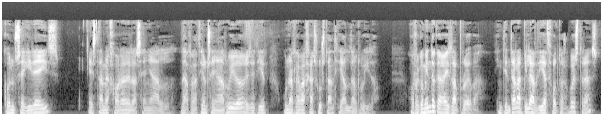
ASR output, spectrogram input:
conseguiréis esta mejora de la señal, de la relación señal-ruido, es decir, una rebaja sustancial del ruido. Os recomiendo que hagáis la prueba. Intentar apilar 10 fotos vuestras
